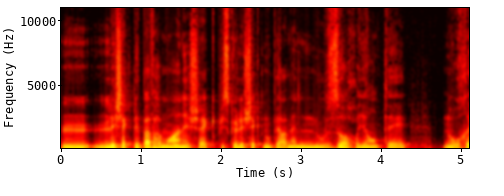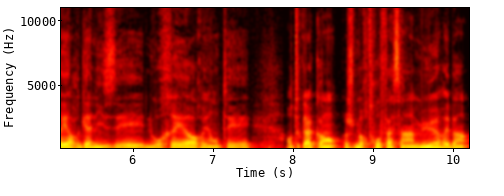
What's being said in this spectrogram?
l'échec n'est pas vraiment un échec, puisque l'échec nous permet de nous orienter, nous réorganiser, nous réorienter. En tout cas, quand je me retrouve face à un mur, eh ben,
